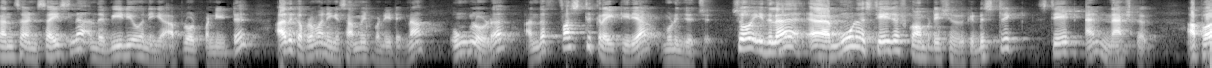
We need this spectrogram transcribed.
கன்சர்ன் சைஸில் அந்த வீடியோவை நீங்கள் அப்லோட் பண்ணிவிட்டு அதுக்கப்புறமா நீங்கள் சப்மிட் பண்ணிட்டீங்கன்னா உங்களோட அந்த ஃபஸ்ட் க்ரைட்டீரியா முடிஞ்சிச்சு. ஸோ இதில் மூணு ஸ்டேஜ் ஆஃப் காம்படிஷன் இருக்குது டிஸ்ட்ரிக்ட் ஸ்டேட் அண்ட் நேஷ்னல் அப்போ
